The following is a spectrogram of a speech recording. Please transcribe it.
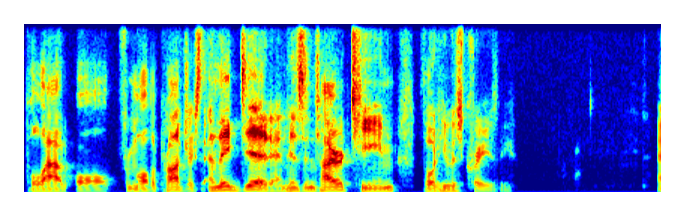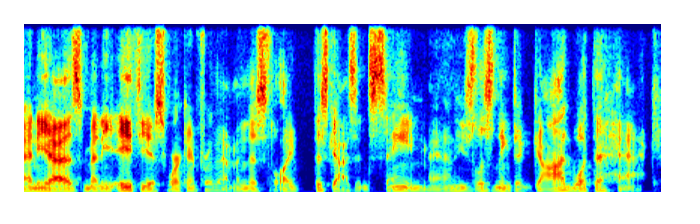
pull out all from all the projects. And they did. And his entire team thought he was crazy. And he has many atheists working for them. And this like this guy's insane, man. He's listening to God. What the heck?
